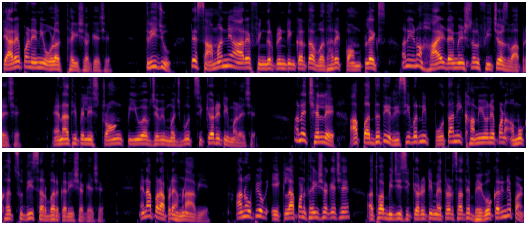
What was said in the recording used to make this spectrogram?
ત્યારે પણ એની ઓળખ થઈ શકે છે. ત્રીજું, તે સામાન્ય આરએફ ફિંગરપ્રિન્ટિંગ કરતાં વધારે કોમ્પ્લેક્સ અને એનો હાઈ ડાયમેન્શનલ ફીચર્સ વાપરે છે. એનાથી પેલી સ્ટ્રોંગ પીયુએફ જેવી મજબૂત સિક્યોરિટી મળે છે. અને છેલ્લે, આ પદ્ધતિ રિસીવરની પોતાની ખામીઓને પણ અમુક હદ સુધી સરભર કરી શકે છે. એના પર આપણે હમણાં આવીએ. આનો ઉપયોગ એકલા પણ થઈ શકે છે અથવા બીજી સિક્યોરિટી મેથડ સાથે ભેગો કરીને પણ.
